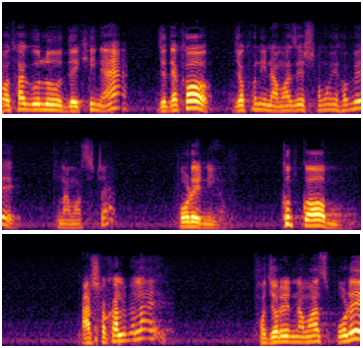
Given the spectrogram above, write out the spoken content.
কথাগুলো দেখি না যে দেখো, যখনই নামাজের সময় হবে, নামাজটা পড়ে নিও। খুব কম। আর সকালবেলায় ফজরের নামাজ পড়ে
